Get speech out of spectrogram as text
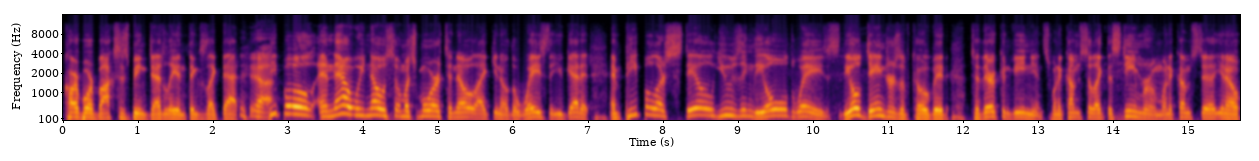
cardboard boxes being deadly and things like that. Yeah. People and now we know so much more to know like, you know, the ways that you get it. And people are still using the old ways, the old dangers of COVID to their convenience when it comes to like the steam room, when it comes to, you know,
